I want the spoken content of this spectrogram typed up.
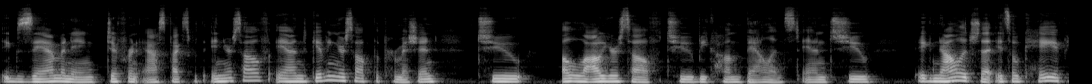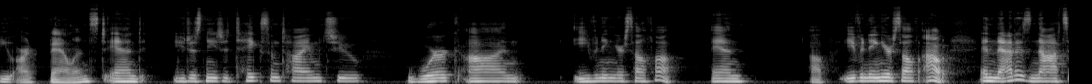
examining different aspects within yourself and giving yourself the permission to allow yourself to become balanced and to acknowledge that it's okay if you aren't balanced and you just need to take some time to work on evening yourself up and up, evening yourself out. And that is not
